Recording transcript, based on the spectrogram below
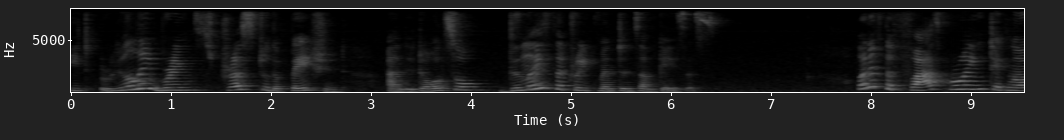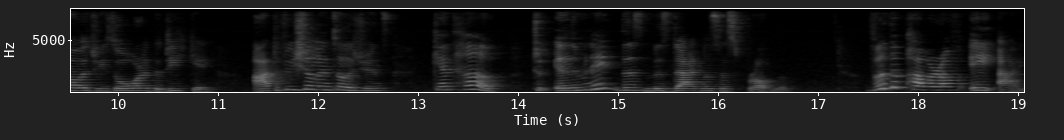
It really brings stress to the patient and it also delays the treatment in some cases. One of the fast growing technologies over the decade, artificial intelligence can help to eliminate this misdiagnosis problem. With the power of AI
